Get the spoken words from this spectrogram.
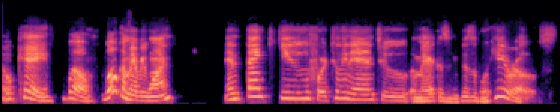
Okay, well, welcome everyone, and thank you for tuning in to America's Invisible Heroes,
